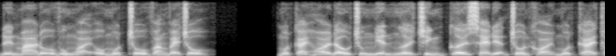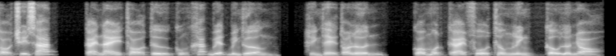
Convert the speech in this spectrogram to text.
đến ma đô vùng ngoại ô một chỗ vắng vẻ chỗ. Một cái hói đầu trung niên người chính cơi xe điện trốn khỏi một cái thỏ truy sát, cái này thỏ tử cũng khác biệt bình thường, hình thể to lớn, có một cái phổ thông linh cẩu lớn nhỏ,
